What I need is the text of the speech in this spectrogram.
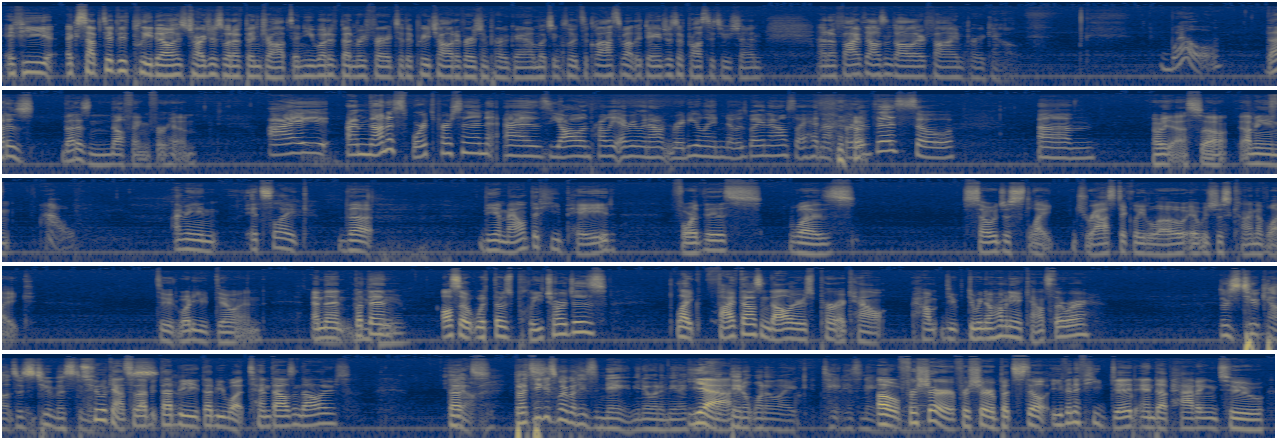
If he accepted the plea deal, his charges would have been dropped and he would have been referred to the pretrial diversion program, which includes a class about the dangers of prostitution and a $5,000 fine per count. Well, That is that is nothing for him. I I'm not a sports person, as y'all and probably everyone out in Radioland knows by now. So I had not heard of this. So, um, Oh yeah. So I mean, wow. I mean, it's like the the amount that he paid for this was so just like drastically low. It was just kind of like, dude, what are you doing? And then, but then also with those plea charges, like five thousand dollars per account. How do do we know how many accounts there were? There's two counts. There's two misdemeanors. Two accounts. So that'd be, that'd be that'd be what ten thousand dollars. That's yeah. But I think it's more about his name. You know what I mean? I think Yeah. Like, they don't want to like taint his name. Oh, for know? sure, for sure. But still, even if he did end up having to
